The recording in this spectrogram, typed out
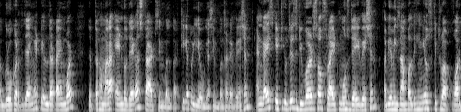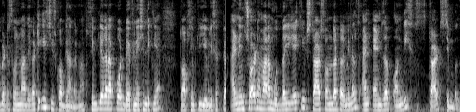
ग्रो करते जाएँगे टिल द टाइम वर्ड जब तक हमारा एंड हो जाएगा स्टार्ट सिंबल तक। ठीक है? तो ये हो गया सिंपल सा definition and guys it uses reverse of right most derivation अभी हम एग्जांपल देखेंगे, उसके थ्रू आपको और बेटर समझ में आ जाएगा। ठीक है? इस चीज़ को आप ध्यान रखना। सिंपली अगर आपको डेफिनेशन लिखनी है तो आप सिंपली ये भी लिख सकते हैं। एंड इन शॉर्ट हमारा मुद्दा ये है कि it start on the terminals and ends up on the start symbol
